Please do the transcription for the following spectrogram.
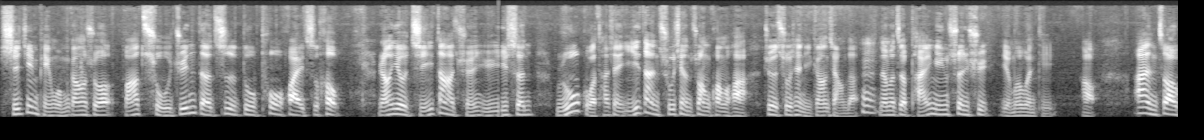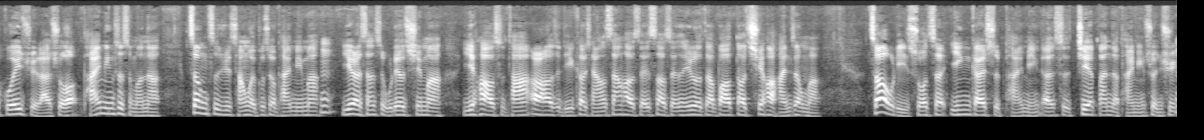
习近平我们刚刚说把储军的制度破坏之后。然后又集大权于一身，如果他现在一旦出现状况的话，就会出现你刚刚讲的，嗯，那么这排名顺序有没有问题？好，按照规矩来说，排名是什么呢？政治局常委不是有排名吗？嗯，一二三四五六七吗？一号是他，二号是李克强，三号谁？四号谁？六号到报到七号韩正吗？照理说这应该是排名，呃，是接班的排名顺序，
